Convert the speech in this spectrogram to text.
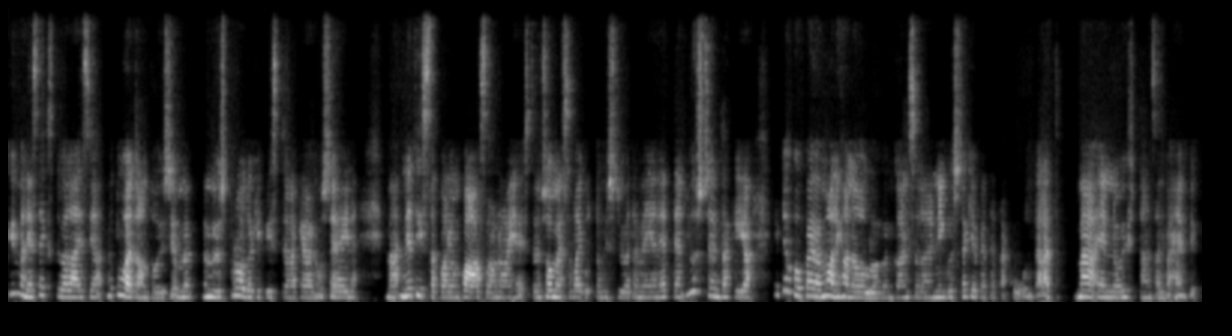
kymmeniä seksuaalaisia. Me tuetaan toisiamme. Mä myös Protokipisteellä käyn usein. Mä netissä paljon paasaan aiheesta ja somessa vaikuttamistyötä meidän eteen just sen takia, että joku päivä mä oon ihan luokan kansalainen, niin kuin säkin, joka tätä kuuntelet. Mä en ole yhtään sen vähempi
